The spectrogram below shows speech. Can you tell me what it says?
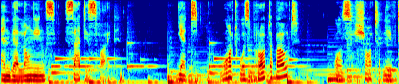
and their longings satisfied. Yet, what was brought about was short lived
